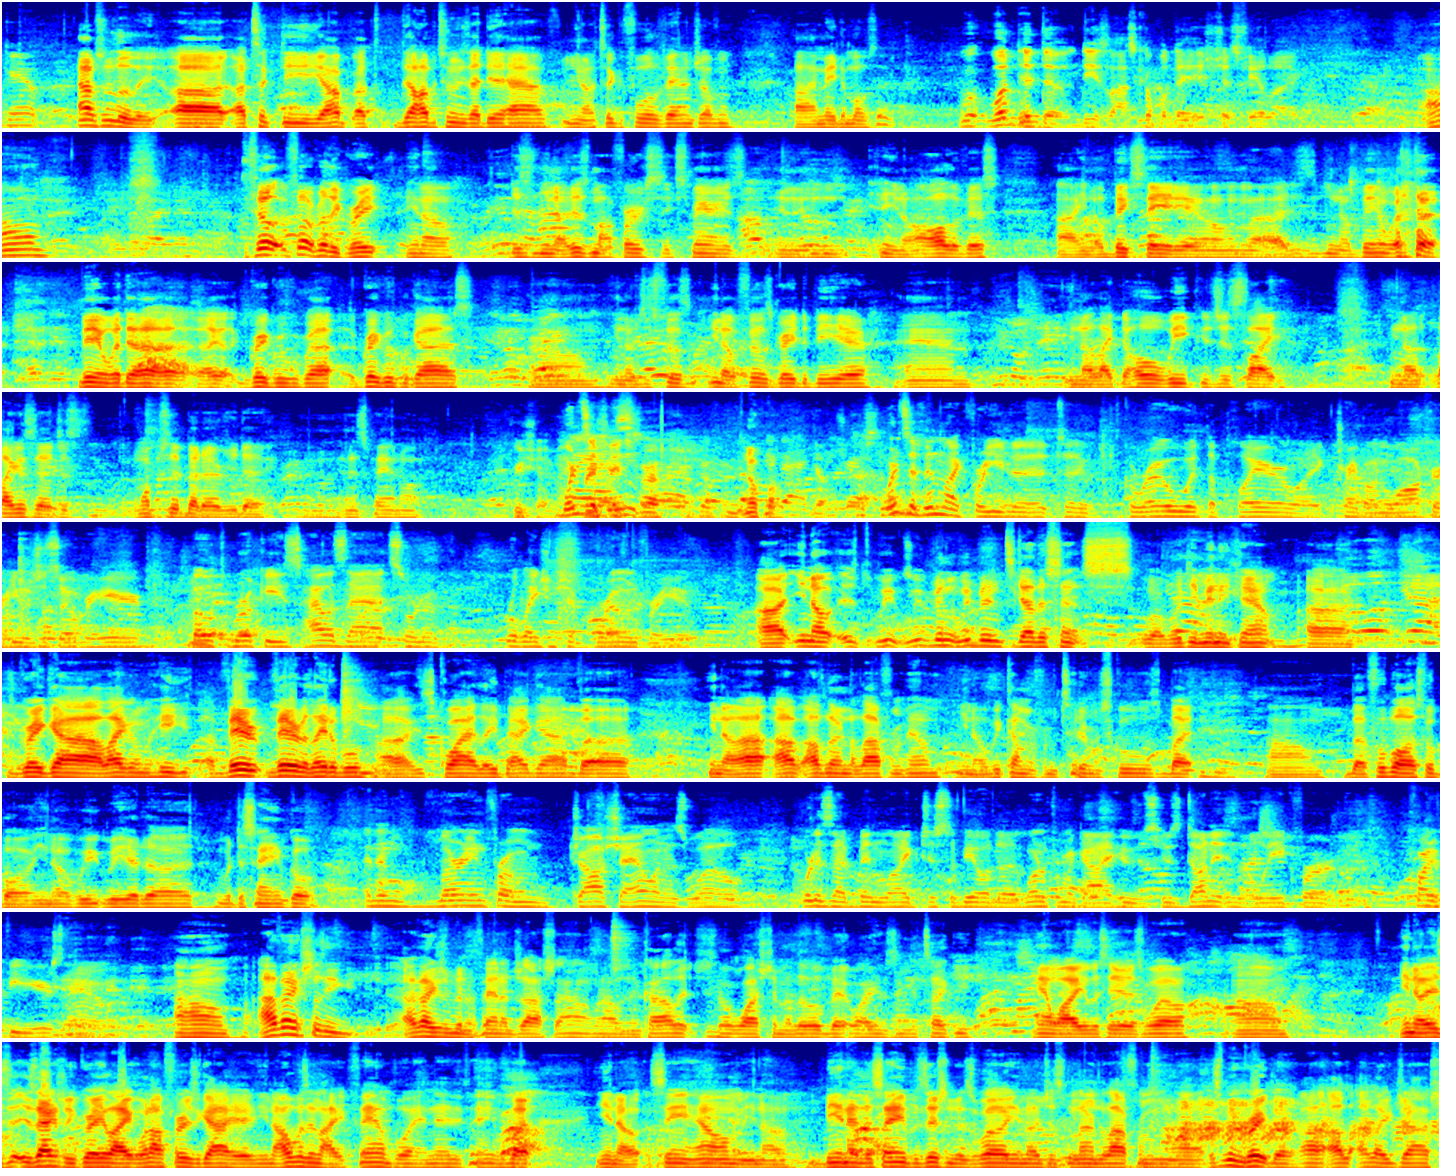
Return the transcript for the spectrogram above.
camp? Absolutely. Uh, I took the the opportunities I did have. You know, I took full advantage of them. Uh, I made the most of it. What, what did the, these last couple days just feel like? Um, it felt it felt really great. You know, this you know this is my first experience in, in you know all of this. Uh, you know, big stadium. Uh, just, you know, being with being with uh, a great group of a great group of guys. Um, you know, just feels you know feels great to be here, and you know, like the whole week is just like you know, like I said, just one percent better every day, and, and it's paying off. Appreciate it. What's it been? No problem. What's it been like for you to, to grow with a player like Travon Walker? He was just over here, both rookies. How has that sort of relationship grown for you? Uh, you know, it, we, have been we've been together since well, rookie minicamp. Uh, he's a great guy. I like him. He uh, very very relatable. Uh, he's a quiet, laid back guy, but uh, you know, I, have learned a lot from him. You know, we coming from two different schools, but um, but football is football. You know, we we here to, with the same goal. And then learning from Josh Allen as well. What has that been like, just to be able to learn from a guy who's who's done it in the league for quite a few years now? Um, I've actually I've actually been a fan of Josh Allen when I was in college. So I watched him a little bit while he was in Kentucky and while he was here as well. Um, you know, it's, it's actually great. Like when I first got here, you know, I wasn't like fanboy and anything, but you know, seeing him, you know, being at the same position as well, you know, just learned a lot from him. Uh, it's been great though. I, I, I like Josh.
